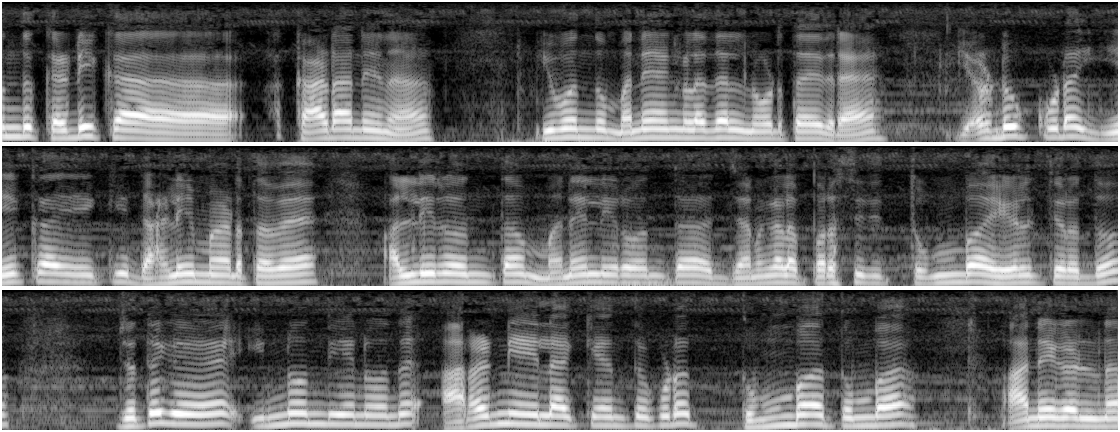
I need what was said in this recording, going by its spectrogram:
ಒಂದು ಕರಡಿ ಕಾ, ಕಾಡಾನೆನ ಈ ಒಂದು ಮನೆ ಅಂಗಳದಲ್ಲಿ ನೋಡ್ತಾ ಇದ್ರೆ ಎರಡೂ ಕೂಡ ಏಕಾಏಕಿ ದಾಳಿ ಮಾಡ್ತವೆ. ಅಲ್ಲಿರುವಂಥ ಮನೆಯಲ್ಲಿರುವಂಥ ಜನಗಳ ಪರಿಸ್ಥಿತಿ ತುಂಬ ಹೇಳ್ತಿರೋದು. ಜೊತೆಗೆ ಇನ್ನೊಂದು ಏನು ಅಂದರೆ ಅರಣ್ಯ ಇಲಾಖೆ ಅಂತೂ ಕೂಡ ತುಂಬ ತುಂಬ ಆನೆಗಳನ್ನ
